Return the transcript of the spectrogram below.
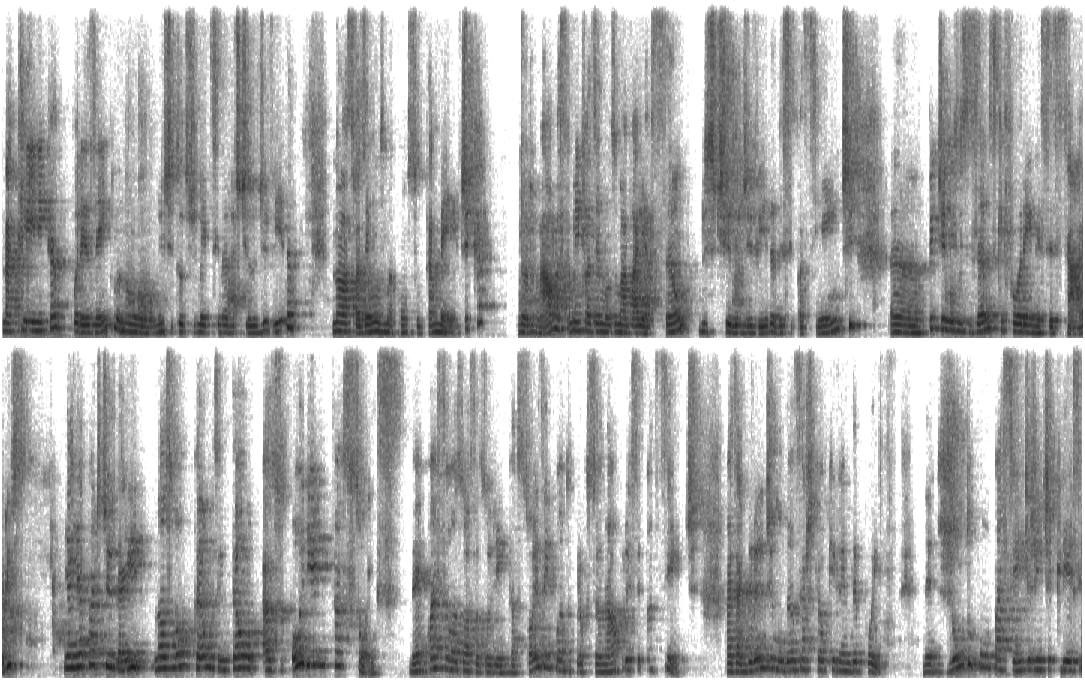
na clínica, por exemplo, no, no Instituto de Medicina do Estilo de Vida, nós fazemos uma consulta médica, normal, mas também fazemos uma avaliação do estilo de vida desse paciente, pedimos os exames que forem necessários, e aí a partir daí nós montamos então as orientações, né? Quais são as nossas orientações enquanto profissional para esse paciente? Mas a grande mudança acho que é o que vem depois, né? Junto com o paciente a gente cria esse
